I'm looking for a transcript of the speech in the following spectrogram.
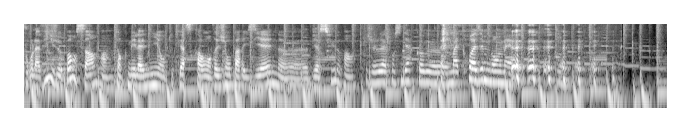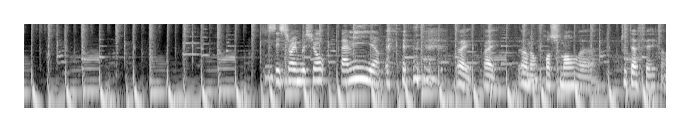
Pour la vie, je pense. Hein. Tant que Mélanie, en tout cas, sera en région parisienne, euh, bien sûr. hein. Je la considère comme euh, ma troisième grand-mère. Session émotion famille. Ouais, ouais. Non, non, franchement, euh, tout à fait. hein.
